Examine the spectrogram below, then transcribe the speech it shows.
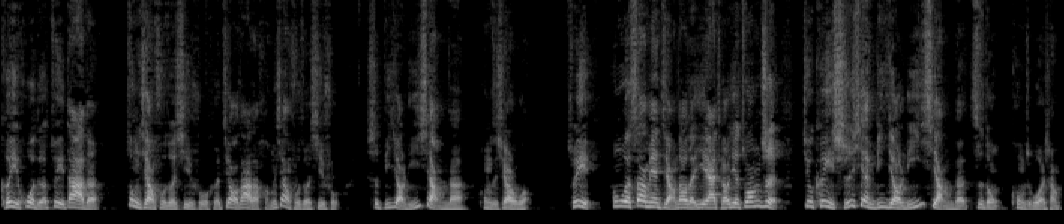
可以获得最大的纵向附着系数和较大的横向附着系数，是比较理想的控制效果。所以。通过上面讲到的液压调节装置，就可以实现比较理想的自动控制过程。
